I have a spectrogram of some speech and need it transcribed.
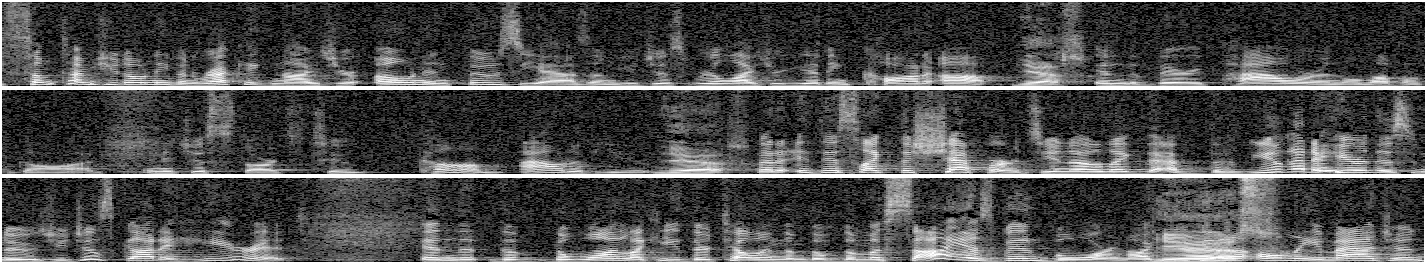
sometimes you don't even recognize your own enthusiasm. You just realize you're getting caught up Yes. in the very power and the love of God, and it just starts to come out of you. Yes. But it- it's like the shepherds, you know, like the, the, you got to hear this news. You just got to hear it. And the, the, the one, like he, they're telling them, the, the Messiah's been born. Like you Yes. can only imagine.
